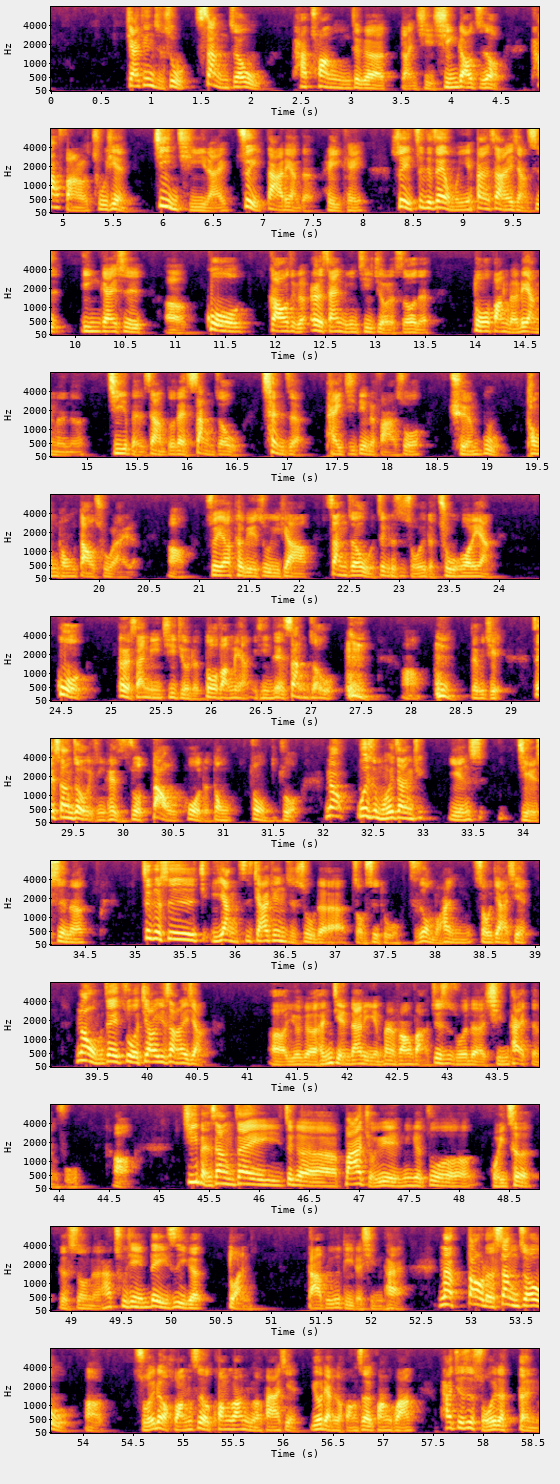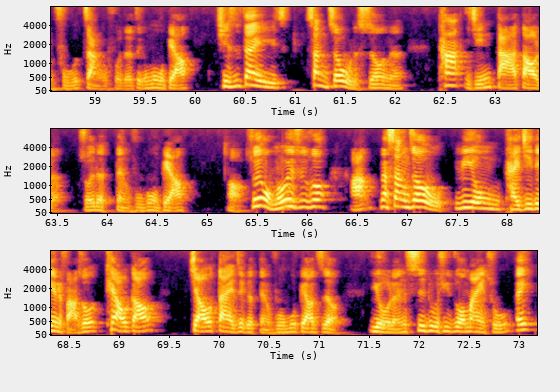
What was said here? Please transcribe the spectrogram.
加权指数上周五它创这个短期新高之后，它反而出现近期以来最大量的黑 K，所以这个在我们研判上来讲是应该是呃过高这个二三零七九的时候的多方的量能呢，基本上都在上周五趁着台积电的法说全部通通倒出来了。啊，所以要特别注意一下啊。上周五这个是所谓的出货量，过二三零七九的多方量已经在上周五啊，对不起，在上周五已经开始做到货的动动作。那为什么会这样去延释解释呢？这个是一样是加权指数的走势图，只是我们换收价线。那我们在做交易上来讲，呃，有一个很简单的研判方法，就是所谓的形态等幅啊。基本上在这个八九月那个做回撤的时候呢，它出现类似一个。短 W 底的形态，那到了上周五啊，所谓的黄色框框，你有没有发现有两个黄色框框？它就是所谓的等幅涨幅的这个目标。其实，在上周五的时候呢，它已经达到了所谓的等幅目标哦。所以我们会是说啊，那上周五利用台积电的法说跳高交代这个等幅目标之后，有人适度去做卖出，哎，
